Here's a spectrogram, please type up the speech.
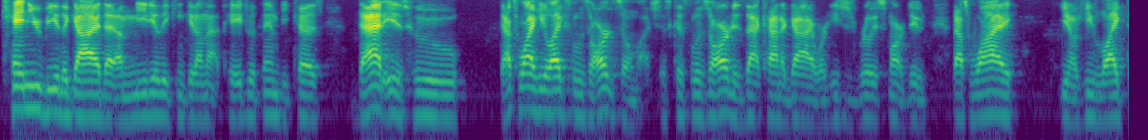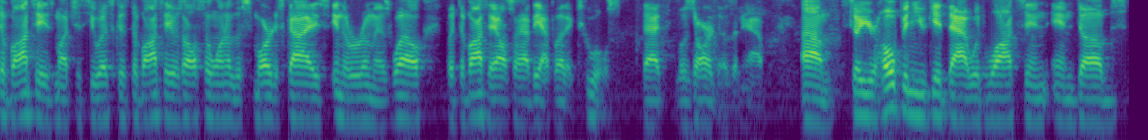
can you be the guy that immediately can get on that page with him? Because that is who. That's why he likes Lazard so much. Is because Lazard is that kind of guy where he's just really smart dude. That's why you know, he liked Davante as much as he was because Davante was also one of the smartest guys in the room as well. But Davante also had the athletic tools that Lazard doesn't have. Um, so you're hoping you get that with Watson and Doubs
